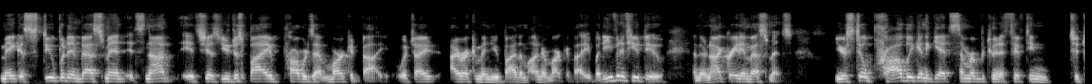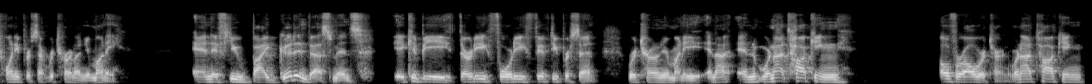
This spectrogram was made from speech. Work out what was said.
make a stupid investment, it's not, it's just, you just buy properties at market value, which I, I recommend you buy them under market value. But even if you do, and they're not great investments, you're still probably going to get somewhere between a 15 to 20% return on your money. And if you buy good investments, it could be 30, 40, 50% return on your money. And I, and we're not talking overall return. We're not talking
